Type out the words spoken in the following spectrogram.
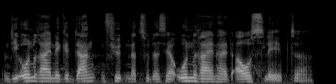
Und die unreinen Gedanken führten dazu, dass er Unreinheit auslebte.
